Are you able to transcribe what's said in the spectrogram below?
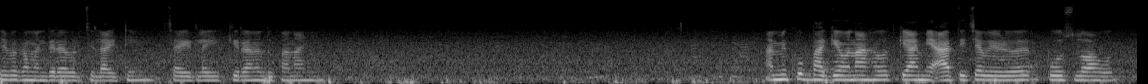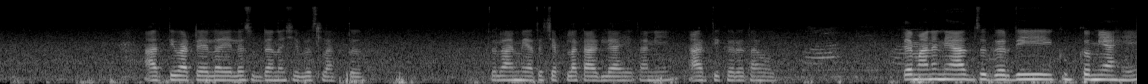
ते बघा मंदिरावरची लाइटिंग साईडला एक किराणा दुकान आहे. आम्ही खूप भाग्यवान आहोत की आम्ही आरतीच्या वेळेवर पोचलो आहोत. आरती वाटायला यायला सुद्धा नशीबच लागतं. चला आम्ही आता चपला काढल्या आहेत आणि आरती करत आहोत. त्या मानाने आज गर्दी खूप कमी आहे.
